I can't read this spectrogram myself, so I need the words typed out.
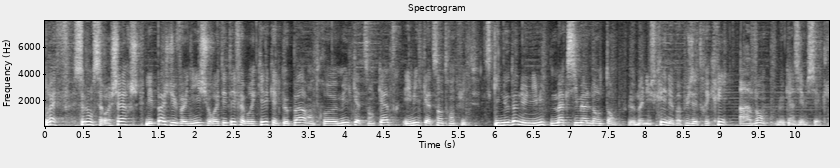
Bref, selon ces recherches, les pages du Voynich auraient été fabriquées quelque part entre 1404 et 1438, ce qui nous donne une limite maximale dans le temps. Le manuscrit n'a pas pu être écrit avant le 15e siècle.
